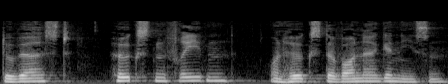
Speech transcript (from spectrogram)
du wirst höchsten Frieden und höchste Wonne genießen.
